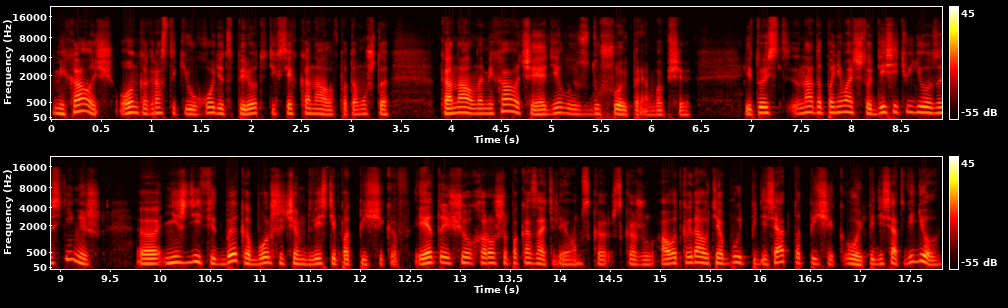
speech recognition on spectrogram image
Михалыч, он как раз-таки уходит вперед этих всех каналов, потому что канал на Михалыча я делаю с душой прям вообще. И то есть надо понимать, что 10 видео заснимешь, э, не жди фидбэка больше, чем 200 подписчиков. И это еще хороший показатель, я вам ска- скажу. А вот когда у тебя будет 50 подписчиков, ой, 50 видео,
